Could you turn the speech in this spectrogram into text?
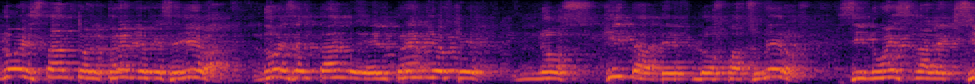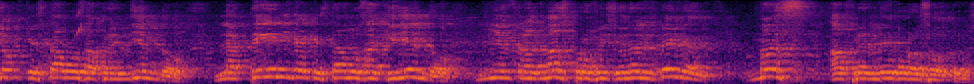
no es tanto el premio que se lleva, no es el, tan, el premio que nos quita de los patsuneros, sino es la lección que estamos aprendiendo, la técnica que estamos adquiriendo. Mientras más profesionales vengan, más aprendemos nosotros.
